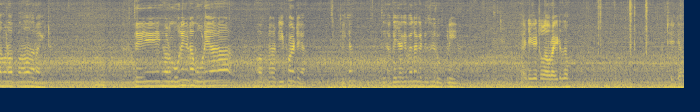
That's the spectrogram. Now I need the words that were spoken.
ਜਾਣਾ ਹੁਣ ਆਪਾਂ ਰਾਈਟ ਤੇ ਹੁਣ ਮੋਰੇ ਜਿਹੜਾ ਮੋੜ ਆਪਣਾ ਟੀ ਪੁਆਇੰਟ ਆ, ਠੀਕ ਆ? ਤੇ ਅੱਗੇ ਜਾ ਕੇ ਪਹਿਲਾਂ ਗੱਡੀ ਤੁਸੀਂ ਰੋਕਣੀ ਆ। ਇੰਡੀਕੇਟਰ ਲਾਓ ਰਾਈਟ ਦਾ ਠੀਕ ਆ?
